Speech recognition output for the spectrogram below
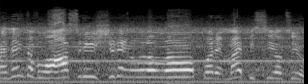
I think the velocity is shooting a little low, but it might be CO2.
